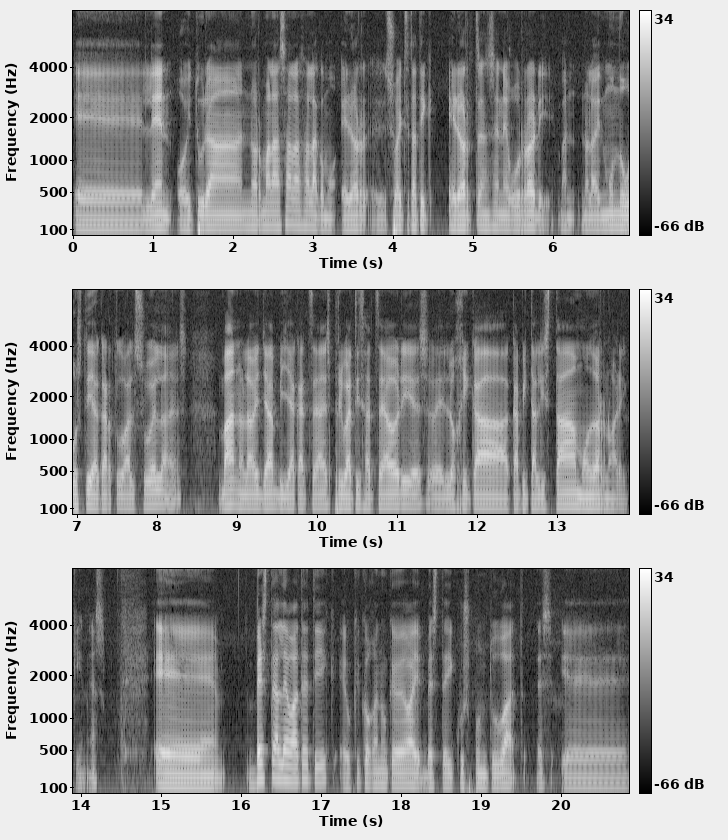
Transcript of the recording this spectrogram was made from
e, lehen ohitura normala zala, zala, como eror, zuaitzetatik erortzen zen egur hori, ba, nola bait mundu guztiak hartu alzuela, ez? Ba, nola bait ja bilakatzea, ez, privatizatzea hori, ez, e, logika kapitalista modernoarekin, ez? E, beste alde batetik, eukiko genuke bai beste ikuspuntu bat, ez, e,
